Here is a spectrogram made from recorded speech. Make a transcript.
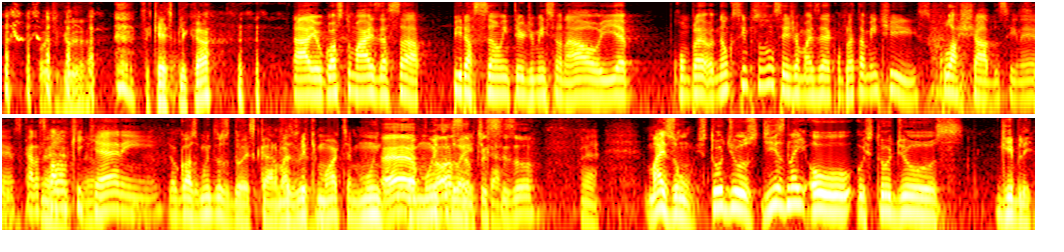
Pode crer. Você quer explicar? Ah, eu gosto mais dessa piração interdimensional e é comple... não que Simpsons não seja, mas é completamente esculachado assim, né? Os caras É, falam o que eu- querem. Eu gosto muito dos dois, cara, mas Rick Morty é muito, é, É, muito nossa, doente, preciso. cara. É. Mais um, estúdios Disney ou o estúdios Ghibli?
